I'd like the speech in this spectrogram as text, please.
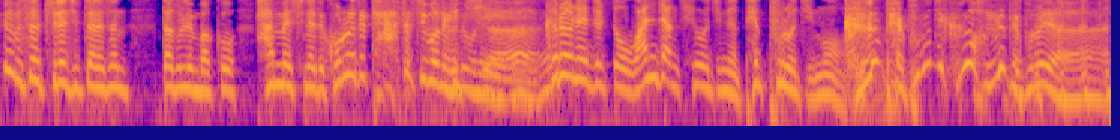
그러면서 지네 집단에선 따돌림 받고 한매 신 애들 그런 애들 탁탁 집어내거든 그치. 우리가. 그런 애들 또 완장 채워주면 100%지 뭐. 그건 100%지 그거 확률 100%야.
